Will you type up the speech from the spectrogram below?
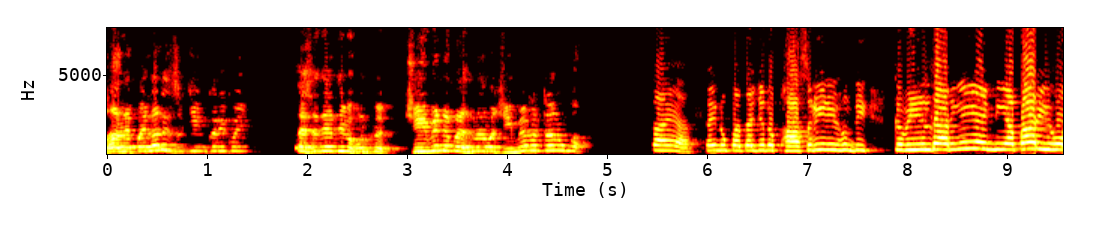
ਸਾਲ ਦੇ ਪਹਿਲਾਂ ਨੇ ਸਕੀਮ ਕਰੀ ਕੋਈ। ਪੈਸੇ ਦੇਣ ਦੀ ਹੁਣ 6 ਮਹੀਨੇ ਪੈਸੇ ਦਾ ਮੈਂ 6 ਮਹੀਨੇ ਟਰੂੰਗਾ ਤਾਇਆ ਤੈਨੂੰ ਪਤਾ ਜਦੋਂ ਫਸਲ ਹੀ ਨਹੀਂ ਹੁੰਦੀ ਕਬੀਲਦਾਰੀਆਂ ਹੀ ਇੰਨੀਆਂ ਭਾਰੀ ਹੋ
